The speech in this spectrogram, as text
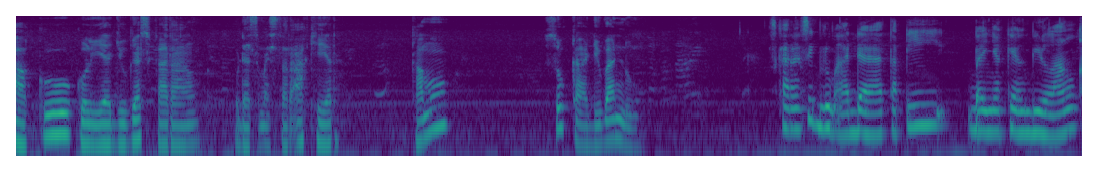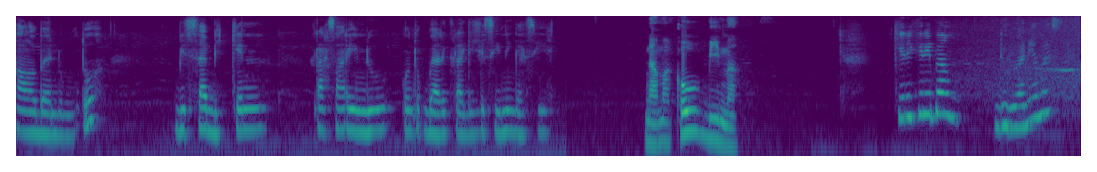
Aku kuliah juga sekarang, udah semester akhir. Kamu suka di Bandung? Sekarang sih belum ada, tapi banyak yang bilang kalau Bandung tuh bisa bikin rasa rindu untuk balik lagi ke sini gak sih? Namaku Bima. Kiri-kiri bang, duluan ya mas.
